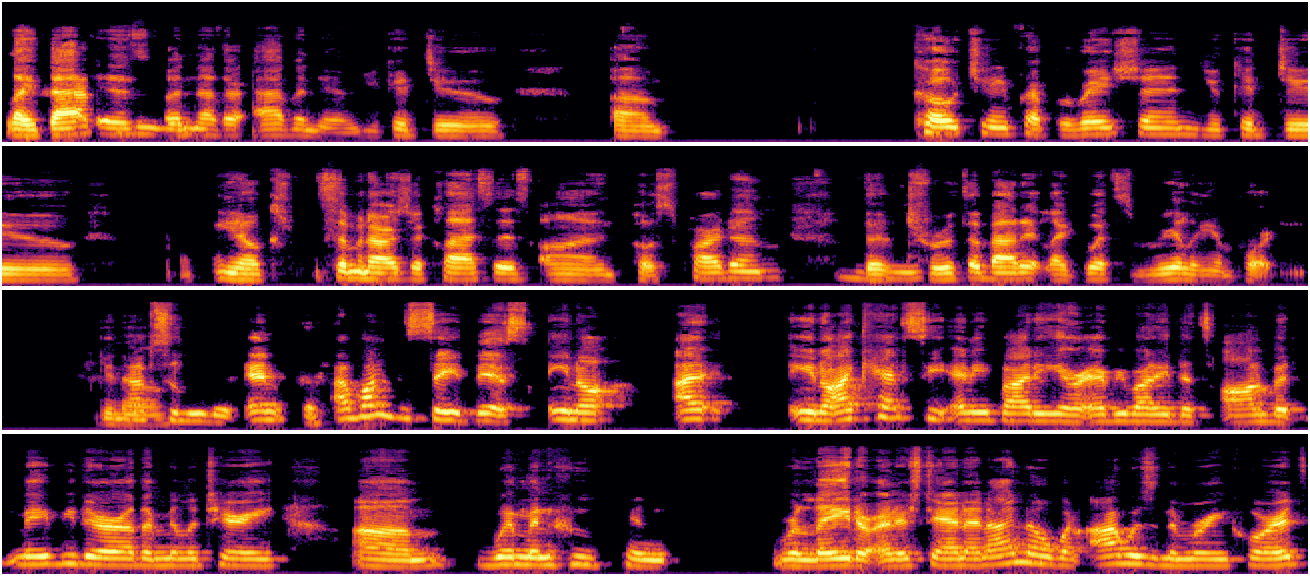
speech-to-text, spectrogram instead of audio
Like that Absolutely. is another avenue. You could do um, coaching, preparation. You could do, you know, seminars or classes on postpartum, mm-hmm. the truth about it, like what's really important. You know? Absolutely. And I wanted to say this, you know, I you know, I can't see anybody or everybody that's on, but maybe there are other military um, women who can relate or understand. And I know when I was in the Marine Corps, it's,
